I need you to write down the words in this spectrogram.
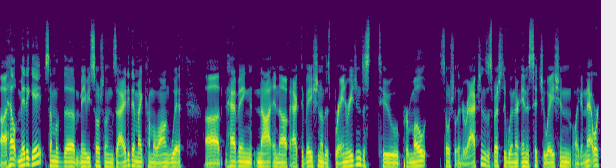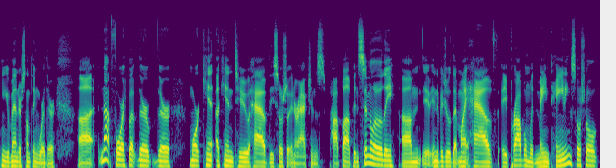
uh, help mitigate some of the maybe social anxiety that might come along with uh, having not enough activation of this brain region just to promote social interactions, especially when they're in a situation like a networking event or something where they're uh, not forced, but they're they're more kin- akin to have these social interactions pop up. And similarly, um, individuals that might have a problem with maintaining social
